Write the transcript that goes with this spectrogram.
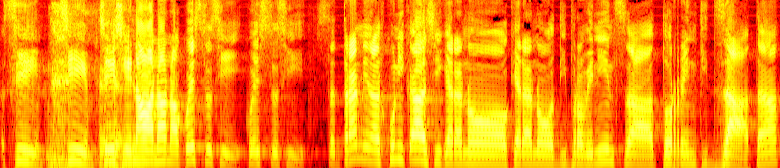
Sì, sì, sì, sì, no, no, no, questo sì, questo sì. Sta- Tranne in alcuni casi che erano, che erano di provenienza torrentizzata,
